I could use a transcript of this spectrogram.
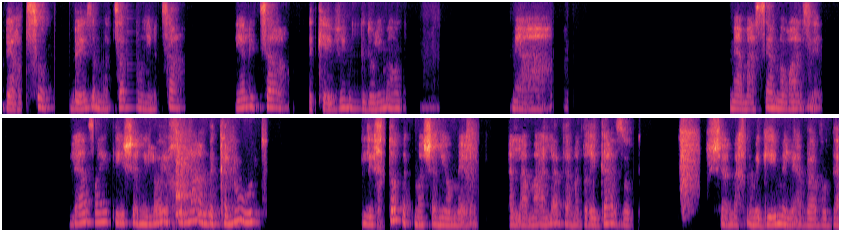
בארצו, באיזה מצב הוא נמצא. היה לי צער וכאבים גדולים מאוד מה... מהמעשה הנורא הזה. ואז ראיתי שאני לא יכולה בקלות לכתוב את מה שאני אומרת על המעלה והמדרגה הזאת שאנחנו מגיעים אליה בעבודה.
